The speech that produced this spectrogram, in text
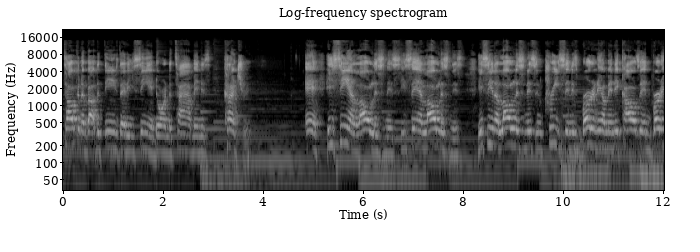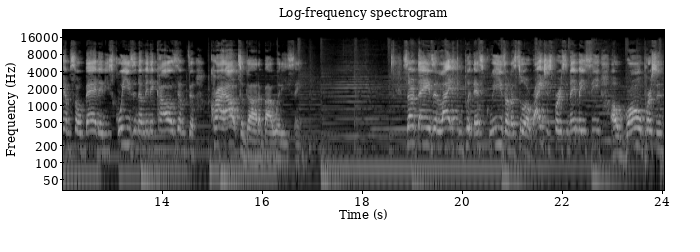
talking about the things that he's seeing during the time in his country and he's seeing lawlessness. He's seeing lawlessness. He's seeing a lawlessness increase and it's burdening him and it causes it burden him so bad that he's squeezing them and it causes him to cry out to God about what he's seeing. Certain things in life can put that squeeze on us to a righteous person. They may see a wrong person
